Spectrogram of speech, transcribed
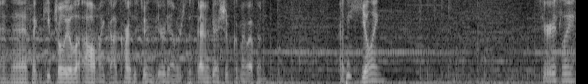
And then if I can keep Jolee alive... Oh my god, Carth is doing zero damage to this guy. Maybe I should have equipped my weapon. Are they healing? Seriously?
